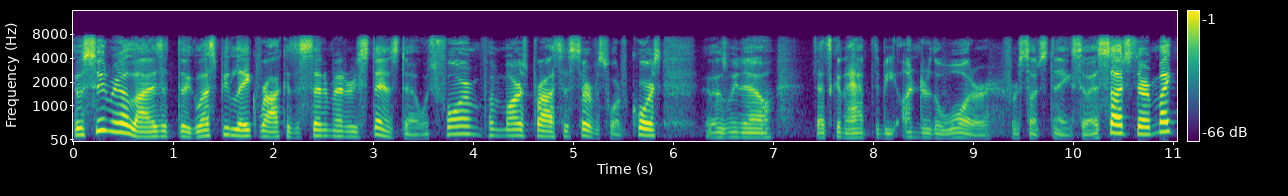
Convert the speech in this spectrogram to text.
It was soon realized that the Gillespie Lake rock is a sedimentary sandstone which formed from Mars process surface water. Of course, as we know, that's going to have to be under the water for such things. So as such, there might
